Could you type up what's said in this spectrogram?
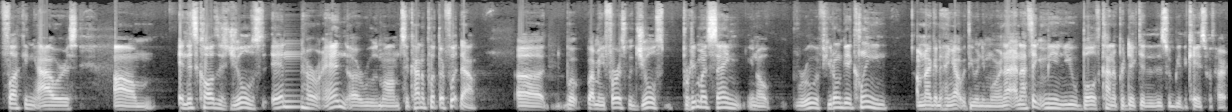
fucking hours. Um, and this causes Jules and her and uh, Rue's mom to kind of put their foot down. Uh, but I mean, first with Jules pretty much saying, you know, Rue, if you don't get clean, I'm not going to hang out with you anymore. And I, and I think me and you both kind of predicted that this would be the case with her.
